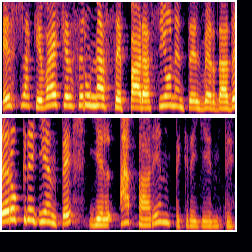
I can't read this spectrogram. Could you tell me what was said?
es la que va a ejercer una separación entre el verdadero creyente y el aparente creyente.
